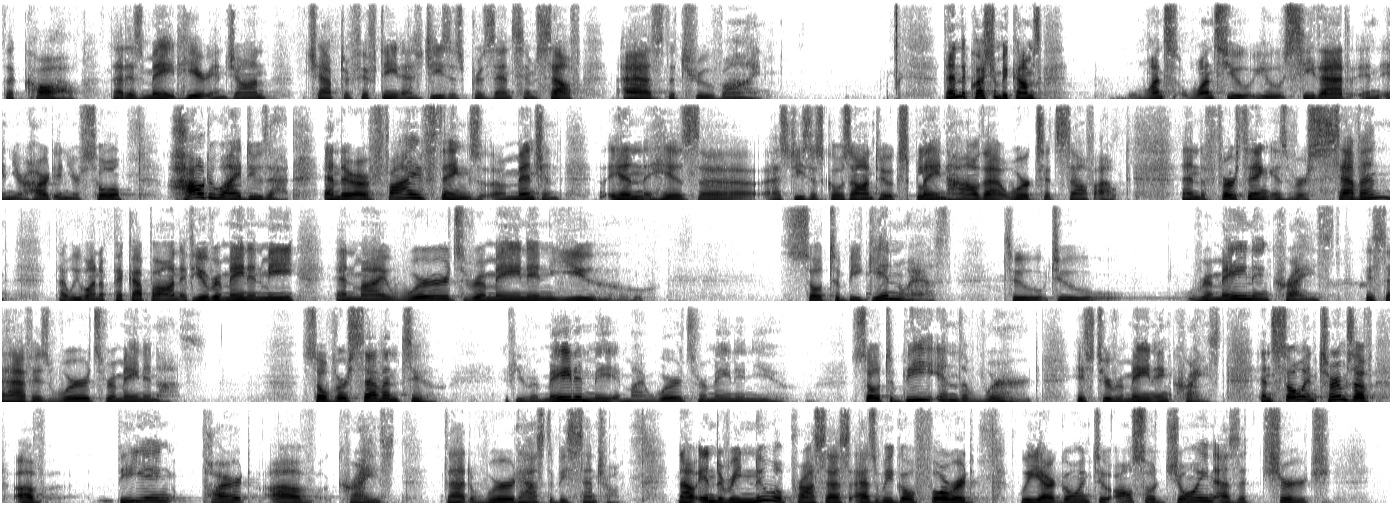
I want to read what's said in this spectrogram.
the call that is made here in John chapter 15 as Jesus presents himself as the true vine. Then the question becomes once, once you, you see that in, in your heart, in your soul, how do I do that? And there are five things uh, mentioned in his, uh, as Jesus goes on to explain how that works itself out. And the first thing is verse 7 that we want to pick up on. If you remain in me and my words remain in you. So to begin with, to, to remain in Christ is to have his words remain in us. So, verse 7 2 If you remain in me and my words remain in you. So, to be in the word is to remain in Christ. And so, in terms of, of being part of Christ, that word has to be central. Now, in the renewal process, as we go forward, we are going to also join as a church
